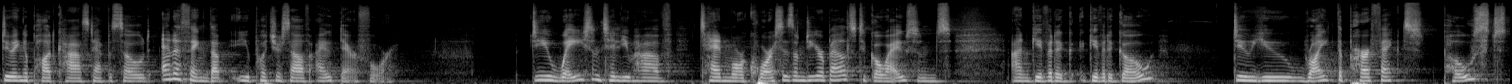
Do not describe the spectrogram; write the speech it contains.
doing a podcast episode, anything that you put yourself out there for? Do you wait until you have 10 more courses under your belt to go out and and give it a give it a go? Do you write the perfect post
